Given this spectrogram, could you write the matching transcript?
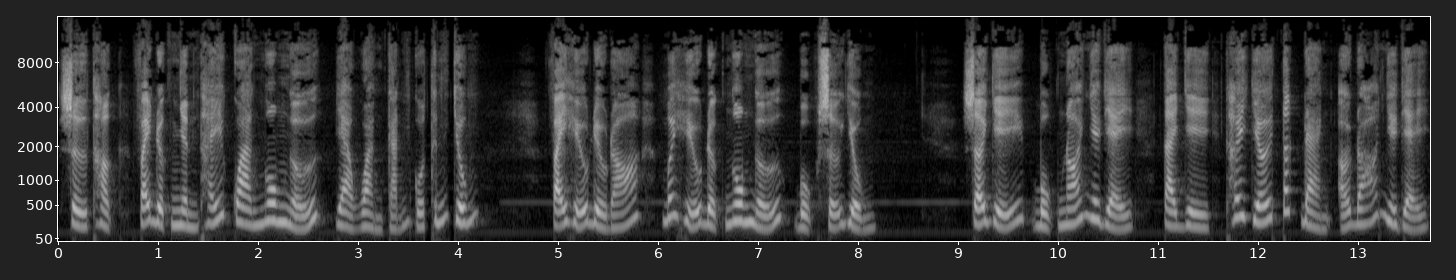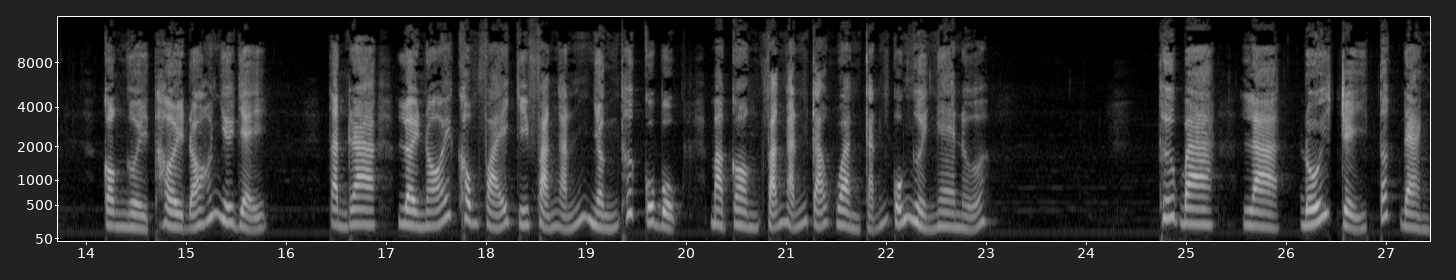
Sự thật phải được nhìn thấy qua ngôn ngữ và hoàn cảnh của thính chúng. Phải hiểu điều đó mới hiểu được ngôn ngữ buộc sử dụng. Sở dĩ buộc nói như vậy tại vì thế giới tất đàn ở đó như vậy, còn người thời đó như vậy. Thành ra, lời nói không phải chỉ phản ảnh nhận thức của Bụt, mà còn phản ảnh cả hoàn cảnh của người nghe nữa. Thứ ba là đối trị tất đàn.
